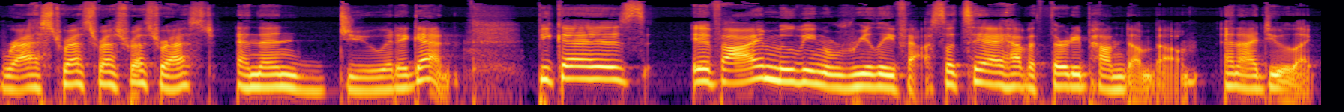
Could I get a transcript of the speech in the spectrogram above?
rest, rest, rest, rest, rest, and then do it again. Because if I'm moving really fast, let's say I have a 30 pound dumbbell and I do like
